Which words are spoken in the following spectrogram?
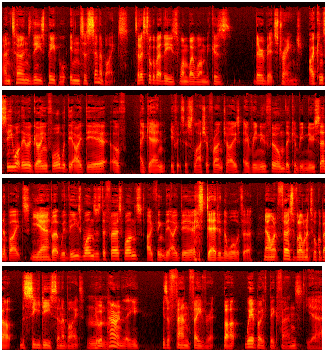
and turns these people into Cenobites. So let's talk about these one by one because they're a bit strange. I can see what they were going for with the idea of again, if it's a slasher franchise, every new film there can be new Cenobites. Yeah. But with these ones as the first ones, I think the idea is dead in the water. Now, first of all, I want to talk about the CD Cenobite, who hmm. apparently is a fan favourite, but we're both big fans. Yeah.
